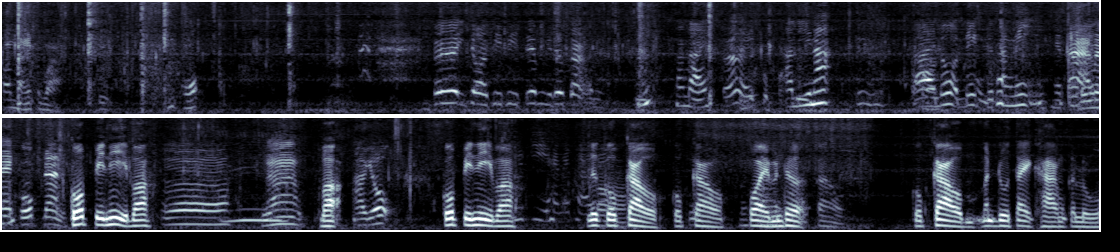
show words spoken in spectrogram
ตอนไหนกว่าพี่อบเอ้ยจอยพี่พี่เต็มอยู่ด้วยกันทางไหนอันนี้นะตายโลดเด้งไปทางนี้แม่ตาแม่กบนั่นกบปีนี้บ่เออน้าบ่เอาโย กบปีนี้บ่จี้ให้แม่หรือกบเก่า กบเก่า ปล่อยมันเถอะ เก้ากบเก่ามันดูใต้คางก็รู้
